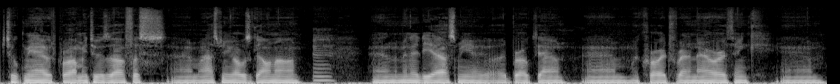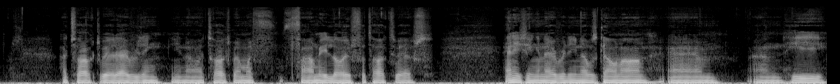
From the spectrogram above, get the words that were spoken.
he took me out, brought me to his office, um, asked me what was going on. Mm. And the minute he asked me, I, I broke down. Um, I cried for an hour, I think. Um, I talked about everything. You know, I talked about my f- family life. I talked about anything and everything that was going on. Um, and he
